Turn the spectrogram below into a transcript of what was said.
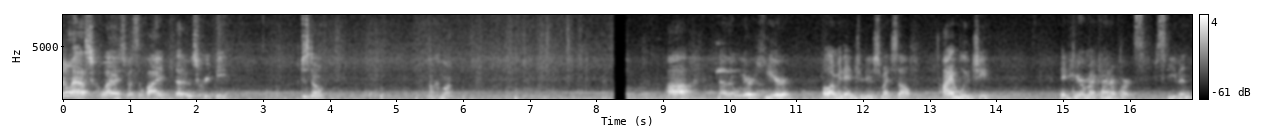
Don't ask why I specified that it was creepy. Just don't. Oh, come on. Ah, now that we are here, allow me to introduce myself. I am Blucci, and here are my counterparts, Steven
